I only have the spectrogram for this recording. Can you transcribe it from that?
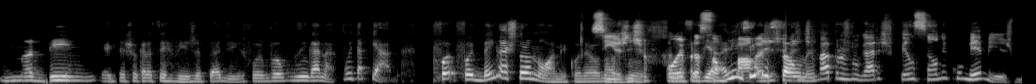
uma delícia. A gente achou que era cerveja, tadinho. Foi, vamos enganar. Muita piada. Foi, foi bem gastronômico, né? Sim, a nosso- gente foi para São Paulo. A gente, são, a gente né? vai para os lugares pensando em comer mesmo.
